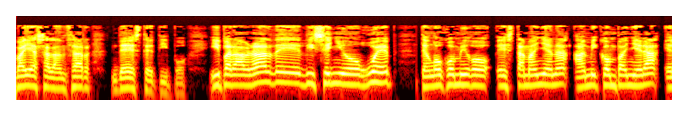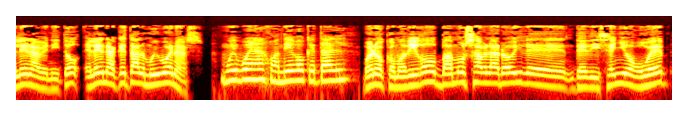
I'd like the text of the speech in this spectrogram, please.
vayas a lanzar de este tipo. Y para hablar de diseño web, tengo conmigo esta mañana a mi compañera Elena Benito. Elena, ¿qué tal? Muy buenas. Muy buenas, Juan Diego, ¿qué tal? Bueno, como digo, vamos a hablar hoy de, diseño web,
